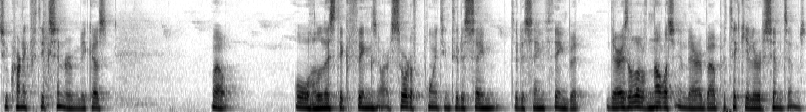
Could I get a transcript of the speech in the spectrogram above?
to chronic fatigue syndrome because well all holistic things are sort of pointing to the same to the same thing but there is a lot of knowledge in there about particular symptoms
